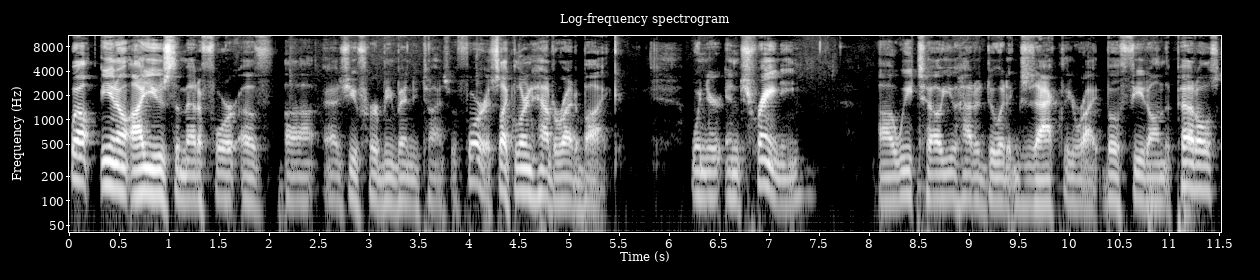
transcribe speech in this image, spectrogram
Well, you know, I use the metaphor of, uh, as you've heard me many times before, it's like learning how to ride a bike. When you're in training, uh, we tell you how to do it exactly right. Both feet on the pedals,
